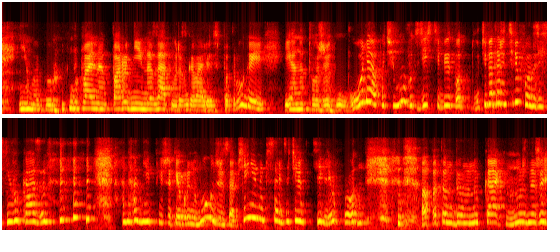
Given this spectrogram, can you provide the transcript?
не могу. Буквально пару дней назад мы разговаривали с подругой, и она тоже, Оля, а почему вот здесь тебе, вот у тебя даже телефон здесь не указан? Она мне пишет, я говорю, ну могут же сообщение написать, зачем телефон? А потом думаю, ну как, ну нужно же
